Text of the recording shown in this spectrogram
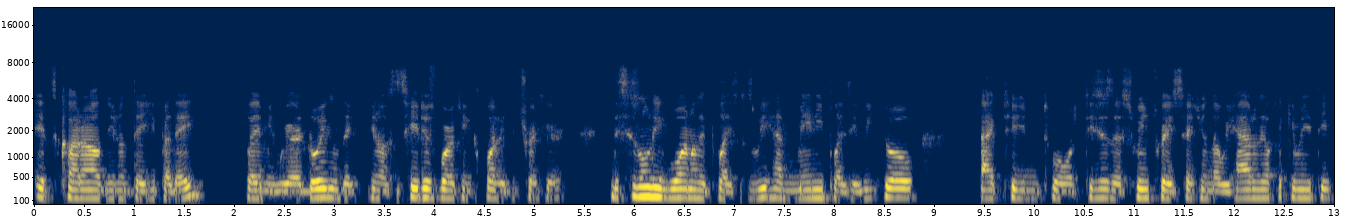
it's cut out, you know, day by day. I mean, we are doing the you know serious work in quality trade here. This is only one of the places. We had many places. We go back to you know, this is the swing trade session that we had in the alpha community.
